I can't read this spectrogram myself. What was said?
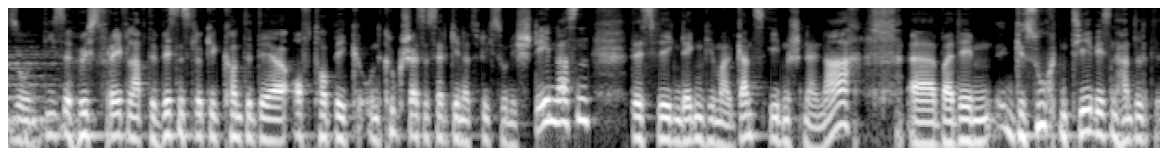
So, und diese höchst frevelhafte Wissenslücke konnte der Off-Topic und klugscheißer Sergei natürlich so nicht stehen lassen. Deswegen denken wir mal ganz eben schnell nach. Äh, bei dem gesuchten Tierwesen handelt,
